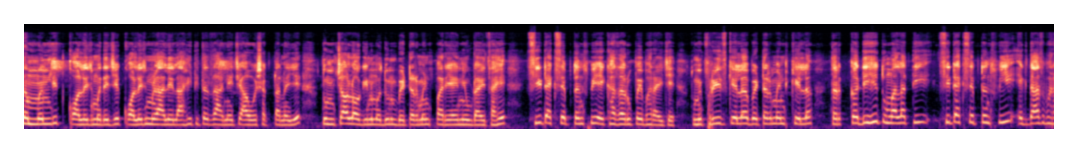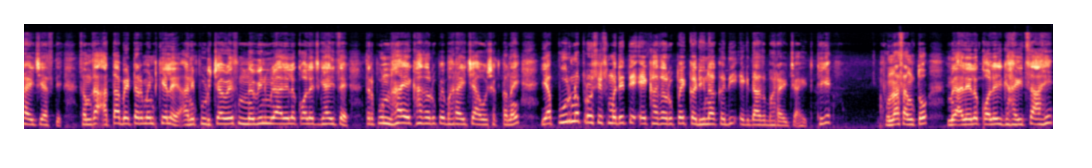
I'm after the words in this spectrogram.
संबंधित कॉलेजमध्ये जे कॉलेज मिळालेलं आहे तिथं जाण्याची आवश्यकता नाही आहे तुमच्या लॉग इनमधून बेटरमेंट पर्याय निवडायचा आहे. सीट ॲक्सेप्टन्स फी एक हजार रुपये भरायचे. तुम्ही फ्रीज केलं बेटरमेंट केलं तर कधीही तुम्हाला ती सीट ॲक्सेप्टन्स फी एकदाच भरायची असते. समजा आता बेटरमेंट केलं आहे आणि पुढच्या वेळेस नवीन मिळालेलं कॉलेज घ्यायचं आहे तर पुन्हा एक हजार रुपये भरायची आवश्यकता नाही. या पूर्ण प्रोसेसमध्ये ते एक हजार रुपये कधी ना कधी एकदाच भरायचे आहेत. ठीक आहे? पुन्हा सांगतो मिळालेलं कॉलेज घ्यायचं आहे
